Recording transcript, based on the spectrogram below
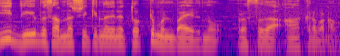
ഈ ദ്വീപ് സന്ദർശിക്കുന്നതിന് തൊട്ടു മുൻപായിരുന്നു പ്രസ്തുത ആക്രമണം.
